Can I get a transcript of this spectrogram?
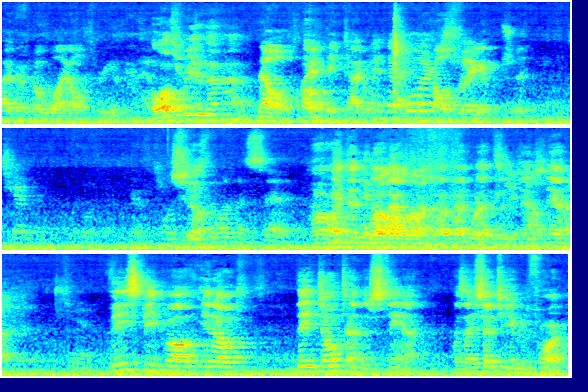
I don't know why all three of them have. All three of them have? No, I Oh. think, I don't, And the I think board all three of them should. Well, she's the Yeah. one that said, Oh, I didn't know that one. Oh, that, Working that's, it out. yeah. yeah. These people, you know, they don't understand. As I said to you before,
